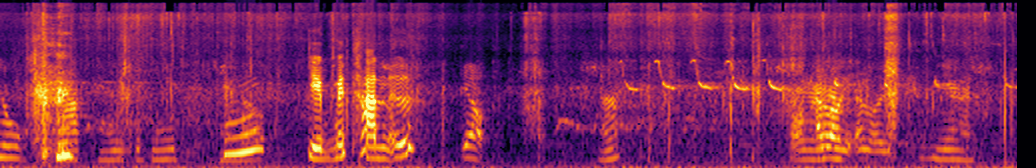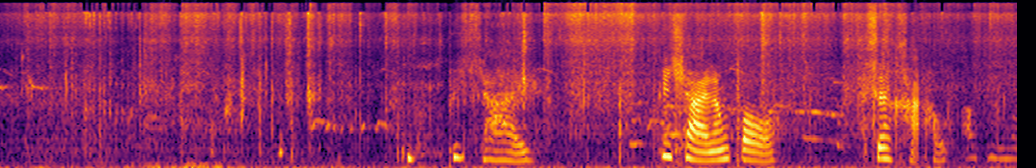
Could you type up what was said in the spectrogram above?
ยุกหักยูกระดูดเก็บไม่ทันเอออร่อยอร่อยเนี่ยพี่ชาย พี่ชายน้องปอ เสื้อขาว เอาทิ้งไหม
